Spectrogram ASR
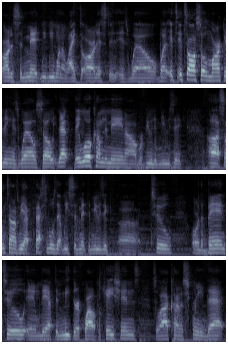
artists submit. We, we want to like the artist as well, but it's it's also marketing as well. So that they will come to me and I'll review the music. Uh, sometimes we have festivals that we submit the music uh, to or the band to, and they have to meet their qualifications. So I kind of screen that.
